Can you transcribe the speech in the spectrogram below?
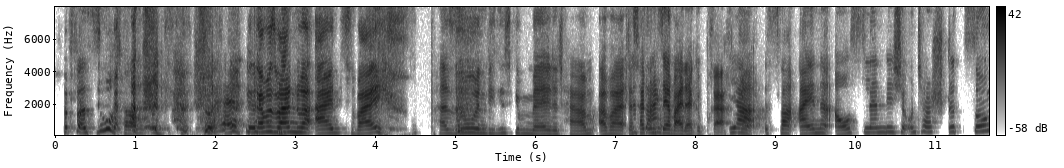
versucht haben, uns zu helfen. Ich glaube, es waren nur ein, zwei Personen, die sich gemeldet haben, aber das hat sagen, uns sehr weitergebracht. Ja, doch. es war eine ausländische Unterstützung.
